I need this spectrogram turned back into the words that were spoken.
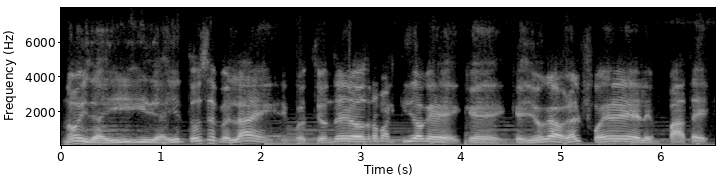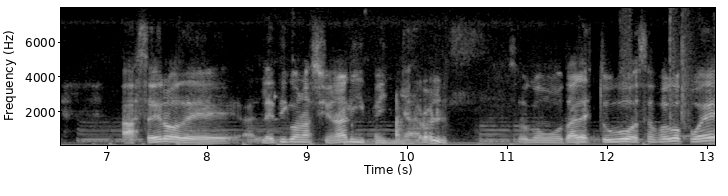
No, y de ahí, y de ahí entonces, ¿verdad? En, cuestión de otro partido que, que, que yo hablar fue el empate a cero de Atlético Nacional y Peñarol. Eso como tal estuvo, ese juego fue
